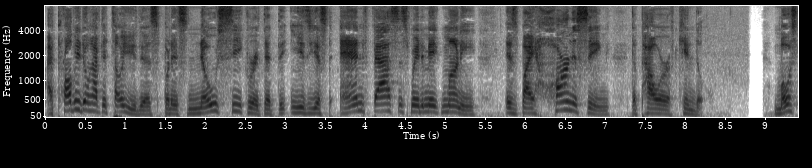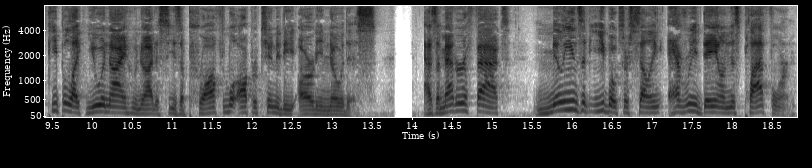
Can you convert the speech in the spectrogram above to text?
I probably don't have to tell you this, but it's no secret that the easiest and fastest way to make money is by harnessing the power of Kindle. Most people like you and I who know how to seize a profitable opportunity already know this. As a matter of fact, Millions of ebooks are selling every day on this platform.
